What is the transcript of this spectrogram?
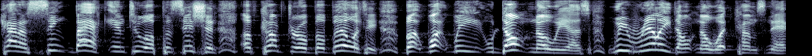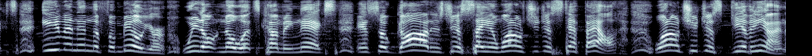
kind of sink back into a position of comfortability. But what we don't know is we really don't know what comes next. Even in the familiar, we don't know what's coming next. And so God is just saying, why don't you just step out? Why don't you just give in?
